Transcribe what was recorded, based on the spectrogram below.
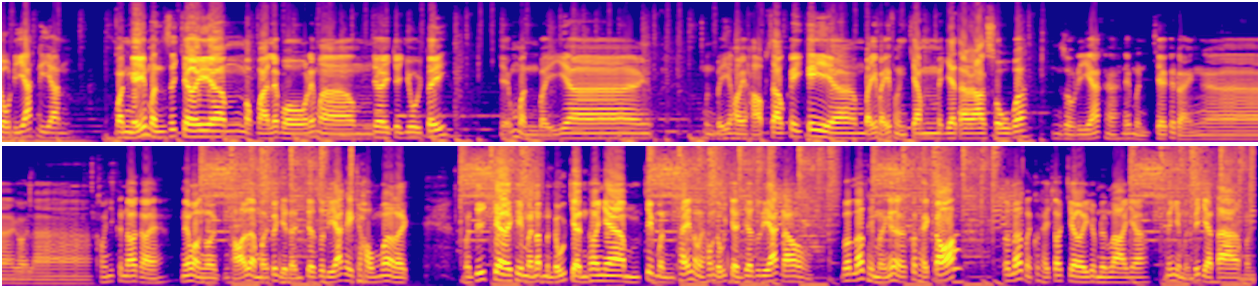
Zodiac đi anh. Mình nghĩ mình sẽ chơi ờ, một vài level để mà chơi cho vui tí. Kiểu mình bị uh, mình bị hồi hộp sau cái cái uh, bảy bảy phần trăm Yatarasu á Zodiac hả? Để mình chơi cái đoạn uh, gọi là khó nhất cái nói coi. Nếu mà người hỏi là mình có dự định chơi Zodiac hay không á là mình chỉ chơi khi mà mình đủ trình thôi nha. Chứ mình thấy là mình không đủ trình chơi Zodiac đâu. Lớp lớp thì mình nghĩ là có thể có. Lớp lớp mình có thể cho chơi trong tương lai nha. Nếu như mình biết Yata mình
